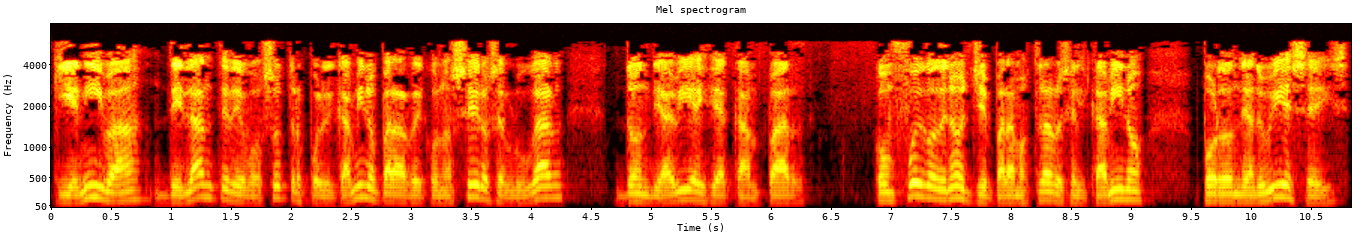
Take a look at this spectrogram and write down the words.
quien iba delante de vosotros por el camino para reconoceros el lugar donde habíais de acampar, con fuego de noche para mostraros el camino por donde anduvieseis,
